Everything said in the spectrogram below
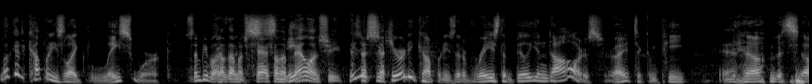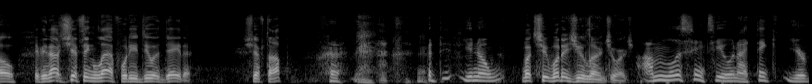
look at companies like Lacework. Some people have that much cash on the balance sheet. These are security companies that have raised a billion dollars, right, to compete. Yeah. You know, so If you're not shifting left, what do you do with data? Shift up? But you know, What, you, what did you learn, George? I'm listening to you, and I think you're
